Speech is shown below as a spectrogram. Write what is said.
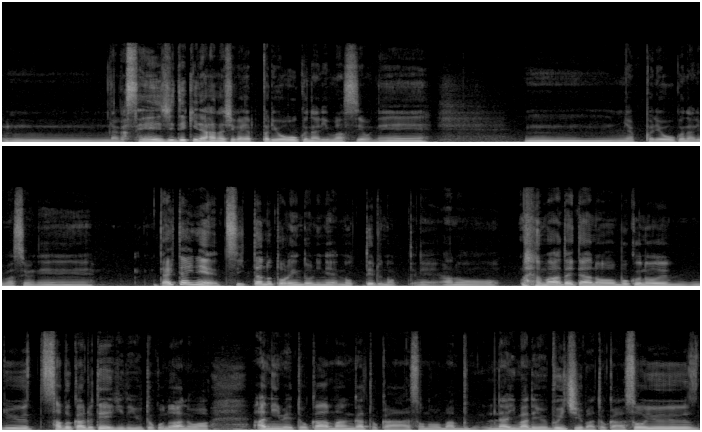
ううんなんか政治的な話がやっぱり多くなりますよね。うんやっぱり多くなりますよね。大体ねツイッターのトレンドにね載ってるのってねあの まあ大体あの僕の言うサブカル定義で言うとこのあのアニメとか漫画とかそのまあ今で言う VTuber とかそういう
